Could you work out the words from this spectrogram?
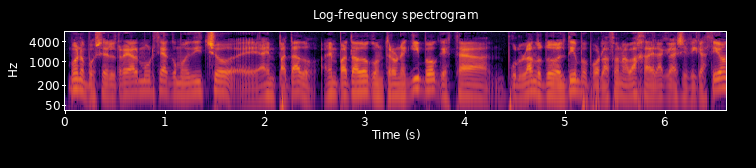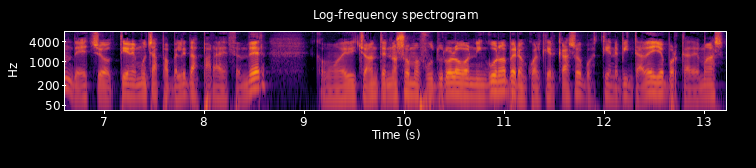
Bueno, pues el Real Murcia, como he dicho, eh, ha empatado. Ha empatado contra un equipo que está pululando todo el tiempo por la zona baja de la clasificación. De hecho, tiene muchas papeletas para descender. Como he dicho antes, no somos futurólogos ninguno, pero en cualquier caso, pues tiene pinta de ello, porque además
